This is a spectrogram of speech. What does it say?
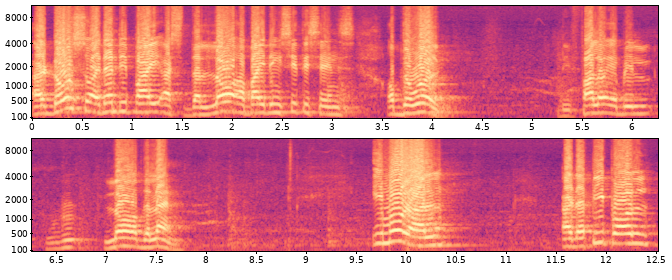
are those who identify as the law-abiding citizens of the world. They follow every law of the land. Immoral are the people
